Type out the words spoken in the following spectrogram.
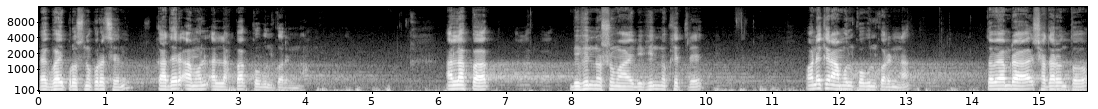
এক ভাই প্রশ্ন করেছেন, কাদের আমল আল্লাহ পাক কবুল করেন না? আল্লাহ পাক বিভিন্ন সময়, বিভিন্ন ক্ষেত্রে অনেকের আমল কবুল করেন না। তবে আমরা সাধারণত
